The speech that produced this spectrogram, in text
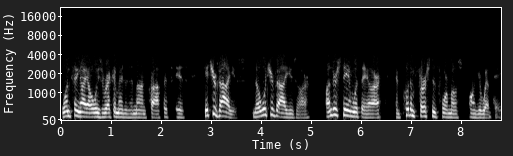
one thing I always recommend as a nonprofit is get your values, know what your values are, understand what they are, and put them first and foremost on your webpage.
